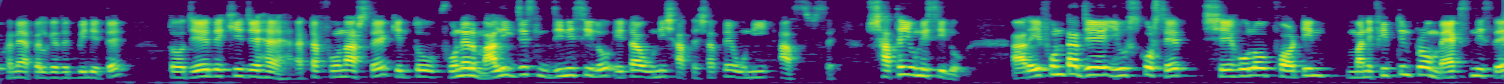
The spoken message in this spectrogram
ওখানে অ্যাপেল গ্যাজেট বিডিতে তো যে দেখি যে হ্যাঁ একটা ফোন আসছে, কিন্তু ফোনের মালিক যে যিনি ছিল, এটা উনি সাথে সাথে উনি আসছে, সাথেই উনি ছিল। আর এই ফোনটা যে ইউজ করছে, সে হলো ফরটিন মানে ফিফটিন প্রো ম্যাক্স নিছে,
